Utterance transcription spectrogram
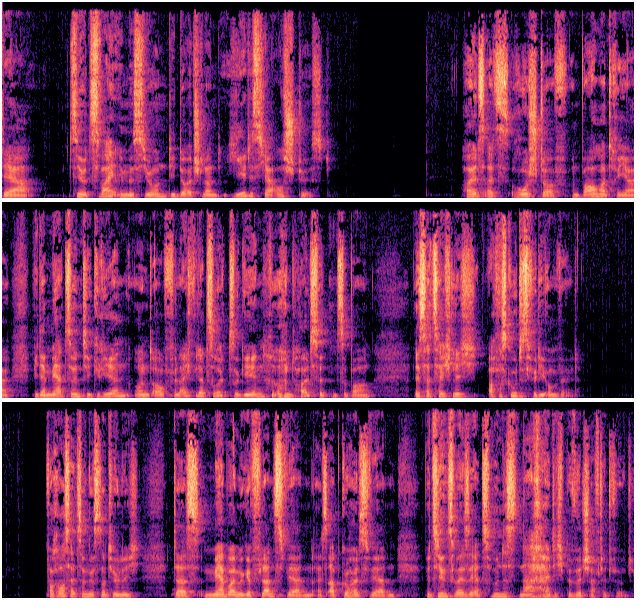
der CO2-Emissionen, die Deutschland jedes Jahr ausstößt. Holz als Rohstoff und Baumaterial wieder mehr zu integrieren und auch vielleicht wieder zurückzugehen und Holzhütten zu bauen, ist tatsächlich auch was Gutes für die Umwelt. Voraussetzung ist natürlich, dass mehr Bäume gepflanzt werden, als abgeholzt werden, beziehungsweise er zumindest nachhaltig bewirtschaftet wird.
